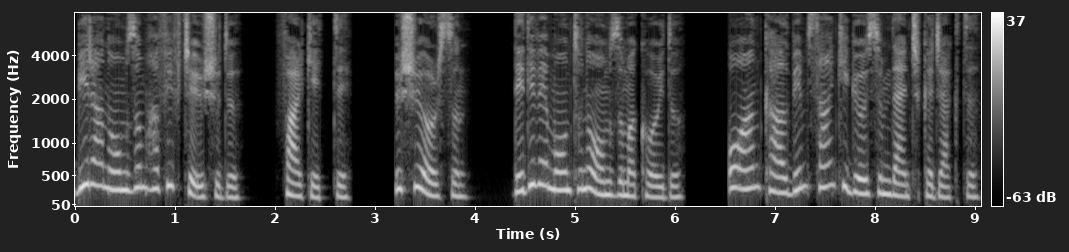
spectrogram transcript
Bir an omzum hafifçe üşüdü. Fark etti. Üşüyorsun, dedi ve montunu omzuma koydu. O an kalbim sanki göğsümden çıkacaktı.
